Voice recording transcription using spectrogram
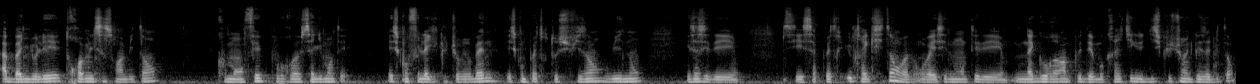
à Bagnolet, 3500 habitants, comment on fait pour s'alimenter? Est-ce qu'on fait de l'agriculture urbaine? Est-ce qu'on peut être autosuffisant? Oui, non. Et ça, c'est des, ça peut être ultra excitant. On va, essayer de monter des, une agora un peu démocratique de discussion avec les habitants.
